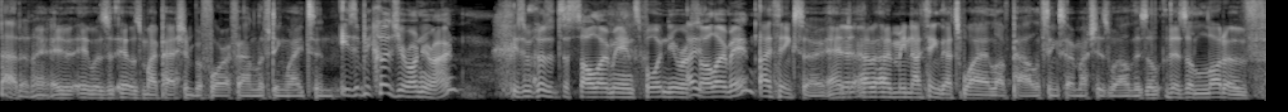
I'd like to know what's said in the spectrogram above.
I don't know. It, it was it was my passion before I found lifting weights, and Is it because you're on your own? Is it because it's a solo man sport and you're a I- solo man? I think so, and Yeah. I, I mean, I think that's why I love powerlifting so much as well. There's a there's a lot of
